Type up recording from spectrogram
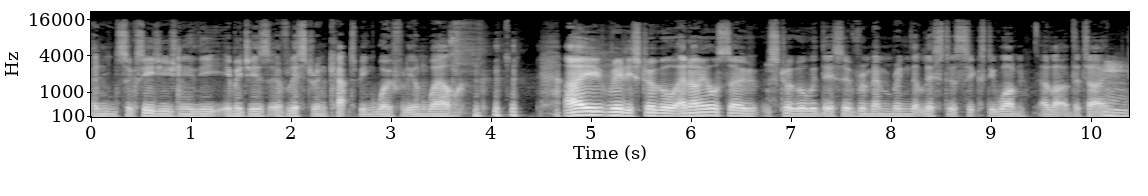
and succeed usually the images of Lister and Cat being woefully unwell. I really struggle, and I also struggle with this of remembering that Lister's sixty-one a lot of the time Mm.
